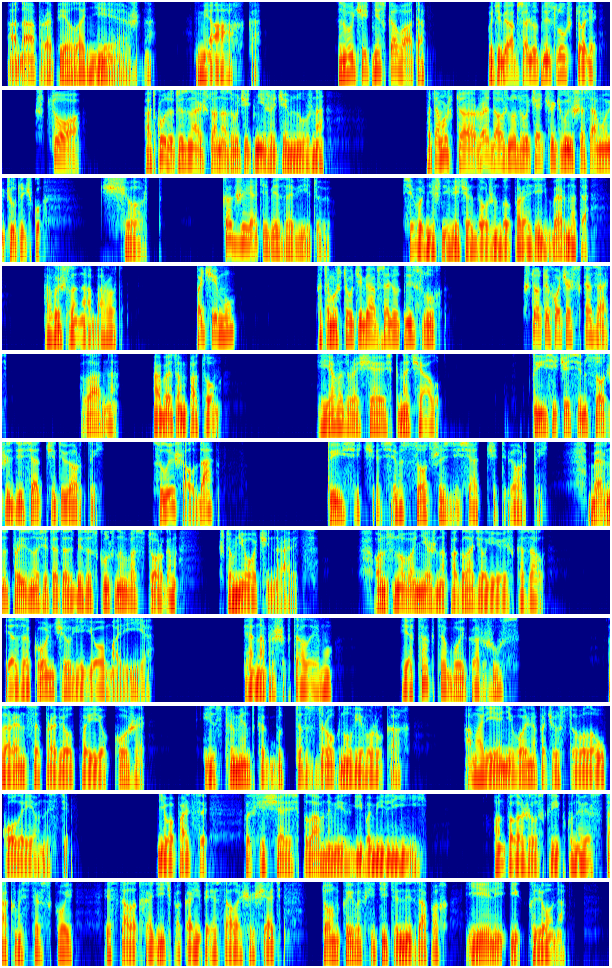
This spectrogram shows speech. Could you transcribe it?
Она пропела нежно, мягко. Звучит низковато. У тебя абсолютный слух, что ли? Что? Откуда ты знаешь, что она звучит ниже, чем нужно? потому что «ре» должно звучать чуть выше, самую чуточку. Черт! Как же я тебе завидую! Сегодняшний вечер должен был поразить Берната, а вышло наоборот. Почему? Потому что у тебя абсолютный слух. Что ты хочешь сказать? Ладно, об этом потом. И я возвращаюсь к началу. 1764. Слышал, да? 1764. Бернард произносит это с безыскусным восторгом, что мне очень нравится. Он снова нежно погладил ее и сказал, «Я закончил ее, Мария». И она прошептала ему, «Я так тобой горжусь». Лоренцо провел по ее коже, инструмент как будто вздрогнул в его руках, а Мария невольно почувствовала укол ревности. Его пальцы восхищались плавными изгибами линий. Он положил скрипку на верстак мастерской и стал отходить, пока не перестал ощущать тонкий восхитительный запах ели и клена —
